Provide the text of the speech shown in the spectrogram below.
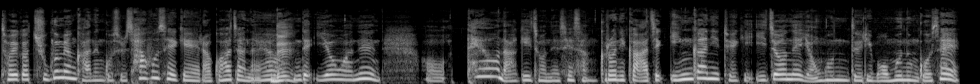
저희가 죽으면 가는 곳을 사후 세계라고 하잖아요. 네. 근데 이 영화는 어, 태어나기 전의 세상, 그러니까 아직 인간이 되기 이전의 영혼들이 머무는 곳에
